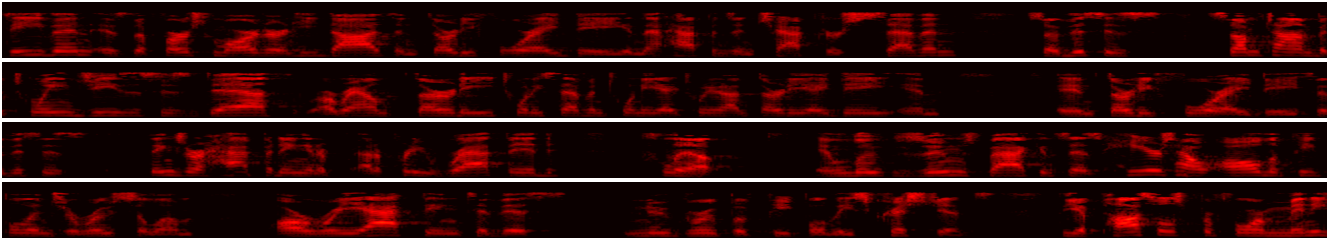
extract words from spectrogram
Stephen is the first martyr, and he dies in 34 AD, and that happens in chapter 7. So this is sometime between Jesus' death, around 30, 27, 28, 29, 30 AD, and in 34 AD. So this is things are happening a, at a pretty rapid clip. And Luke zooms back and says, here's how all the people in Jerusalem are reacting to this new group of people, these Christians. The apostles performed many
